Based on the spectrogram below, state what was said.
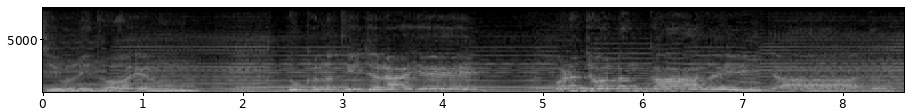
જીવ લીધો એનું દુઃખ નથી જરાયે, પણ જો લંકા લઈ જાત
